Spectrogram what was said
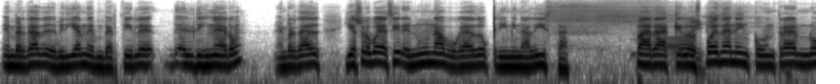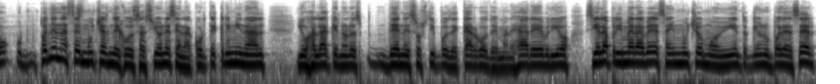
en verdad deberían de invertirle el dinero, en verdad, y eso lo voy a decir en un abogado criminalista para que los puedan encontrar, no pueden hacer muchas negociaciones en la corte criminal y ojalá que no les den esos tipos de cargos de manejar ebrio. Si es la primera vez hay mucho movimiento que uno puede hacer,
